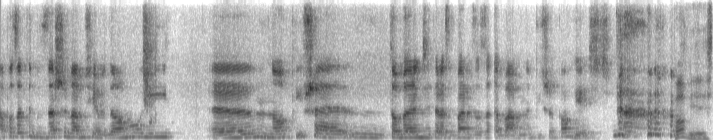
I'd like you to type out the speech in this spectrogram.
a poza tym zaszywam się w domu i e, no, piszę, to będzie teraz bardzo zabawne, piszę powieść. Powieść.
